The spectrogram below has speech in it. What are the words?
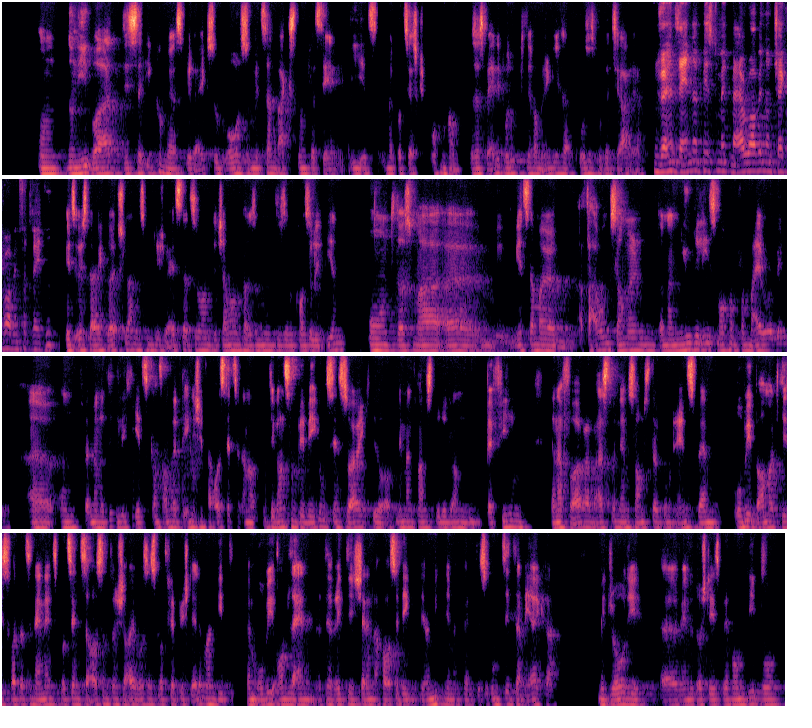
Und noch nie war dieser E-Commerce-Bereich so groß und mit so einem Wachstum versehen, wie jetzt im Prozess gesprochen haben. Das heißt, beide Produkte haben eigentlich ein großes Potenzial. Ja. In welchen Ländern bist du mit MyRobin und Jack Robin vertreten? Jetzt Österreich, Deutschland, jetzt kommt die Schweiz dazu und jetzt schauen wir mal, dass wir das konsolidieren und dass wir äh, jetzt einmal Erfahrung sammeln, dann ein New Release machen von MyRobin und wenn man natürlich jetzt ganz andere technische Voraussetzungen hat und die ganzen Bewegungssensorik, die du abnehmen kannst, wo du dann bei vielen deiner Fahrer weißt, wenn ich am Samstag um eins beim Obi Baumarkt ist, fährt er zu 99 Prozent zu Hause und dann schaue ich, was es gerade für Bestellungen gibt. Beim Obi online theoretisch einen Nachhauseweg, den er mitnehmen könnte. So in Amerika mit Rody, äh, wenn du da stehst bei Home Depot,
